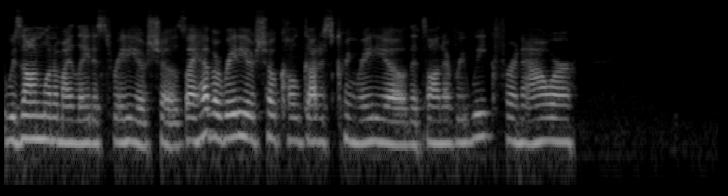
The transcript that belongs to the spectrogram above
It was on one of my latest radio shows. I have a radio show called Goddess Kring Radio that's on every week for an hour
